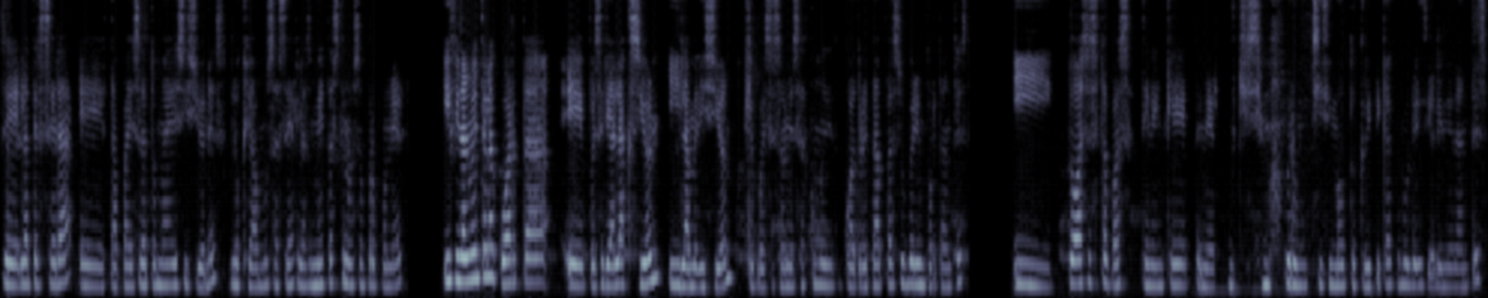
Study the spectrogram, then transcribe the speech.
La tercera eh, etapa es la toma de decisiones, lo que vamos a hacer, las metas que nos vamos a proponer. Y finalmente la cuarta eh, pues sería la acción y la medición, que pues son esas como cuatro etapas súper importantes. Y todas esas etapas tienen que tener muchísima, pero muchísima autocrítica, como le decía Linen antes,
